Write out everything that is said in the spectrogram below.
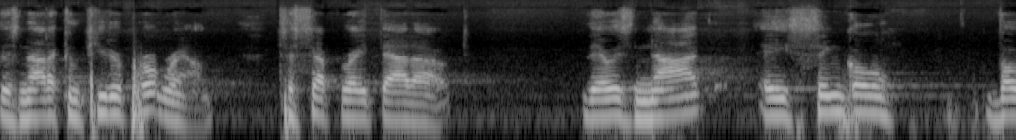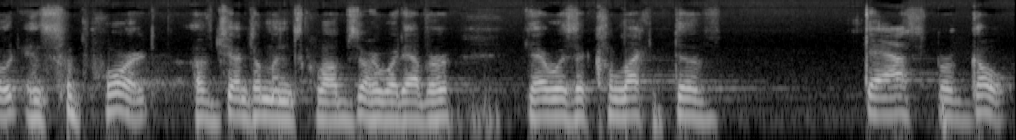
There's not a computer program to separate that out. There was not a single vote in support of gentlemen's clubs or whatever. There was a collective gasp or gulp,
